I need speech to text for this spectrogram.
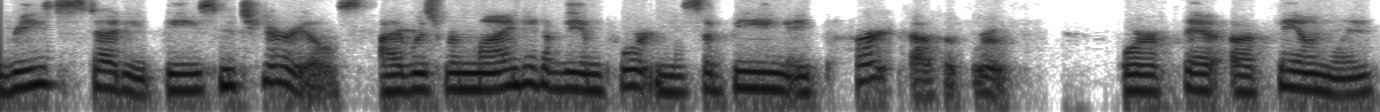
restudied these materials, I was reminded of the importance of being a part of a group or a family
